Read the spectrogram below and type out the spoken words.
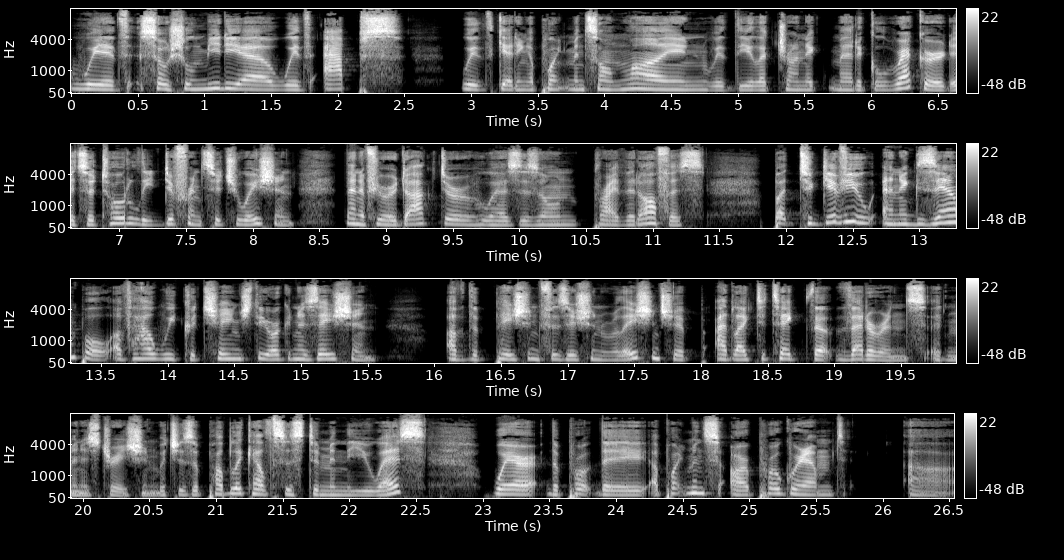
with social media, with apps, with getting appointments online, with the electronic medical record. It's a totally different situation than if you're a doctor who has his own private office. But to give you an example of how we could change the organization of the patient physician relationship, I'd like to take the Veterans Administration, which is a public health system in the US where the pro- the appointments are programmed uh,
